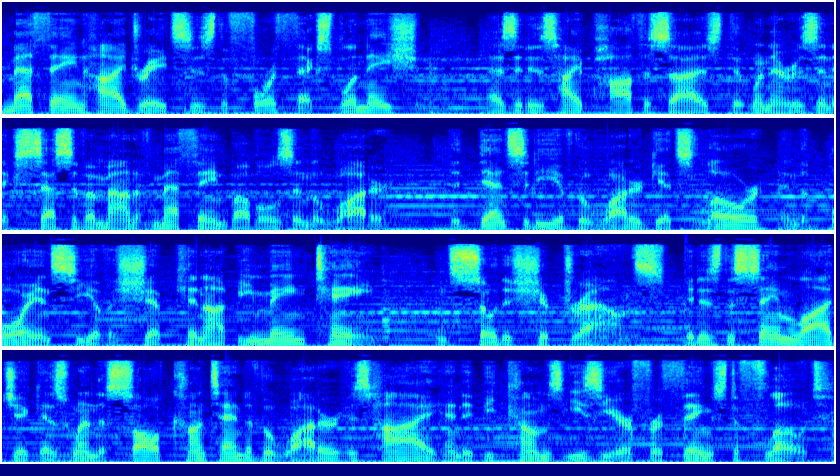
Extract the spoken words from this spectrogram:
Methane hydrates is the fourth explanation, as it is hypothesized that when there is an excessive amount of methane bubbles in the water, the density of the water gets lower and the buoyancy of a ship cannot be maintained, and so the ship drowns. It is the same logic as when the salt content of the water is high and it becomes easier for things to float.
